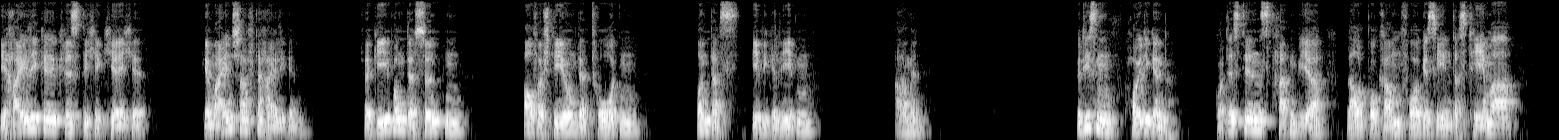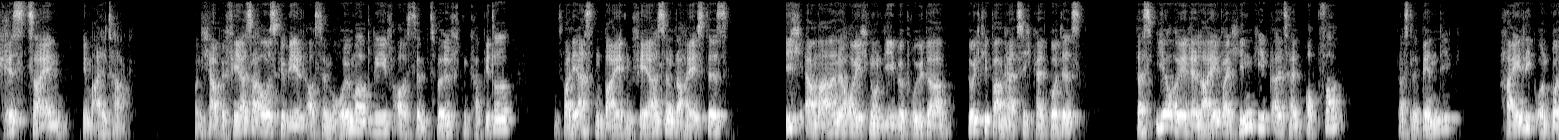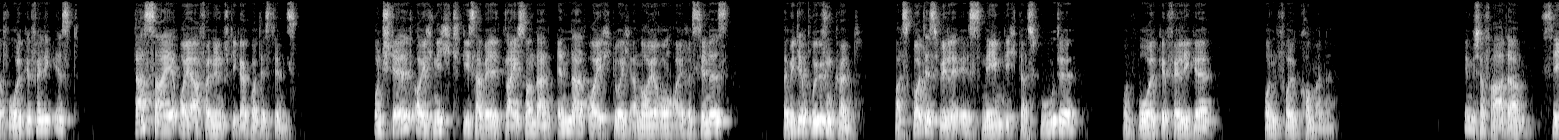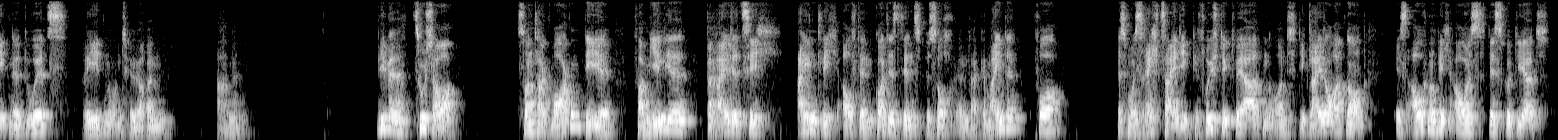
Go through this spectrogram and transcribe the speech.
die heilige christliche Kirche, Gemeinschaft der Heiligen, Vergebung der Sünden, Auferstehung der Toten und das ewige Leben. Amen. Für diesen heutigen Gottesdienst hatten wir laut Programm vorgesehen das Thema Christsein im Alltag. Und ich habe Verse ausgewählt aus dem Römerbrief aus dem zwölften Kapitel, und zwar die ersten beiden Verse, und da heißt es, ich ermahne euch nun, liebe Brüder, durch die Barmherzigkeit Gottes, dass ihr eure Leiber hingebt als ein Opfer, das lebendig, heilig und Gott wohlgefällig ist, das sei euer vernünftiger Gottesdienst und stellt euch nicht dieser Welt gleich, sondern ändert euch durch Erneuerung eures Sinnes, damit ihr prüfen könnt, was Gottes Wille ist, nämlich das Gute und Wohlgefällige und Vollkommene. Himmlischer Vater, segne du jetzt Reden und Hören. Amen. Liebe Zuschauer, Sonntagmorgen, die Familie bereitet sich eigentlich auf den Gottesdienstbesuch in der Gemeinde vor. Es muss rechtzeitig gefrühstückt werden und die Kleiderordnung ist auch noch nicht ausdiskutiert.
